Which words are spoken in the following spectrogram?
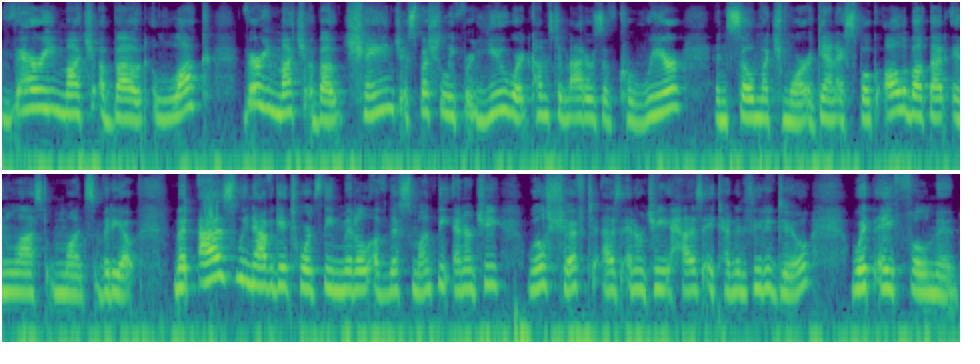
very much about luck, very much about change, especially for you where it comes to matters of career and so much more. Again, I spoke all about that in last month's video. But as we navigate towards the middle of this month, the energy will shift as energy has a tendency to do with a full moon.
